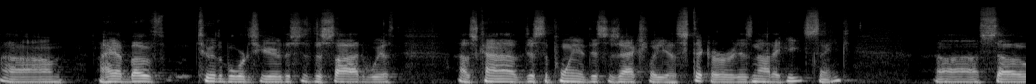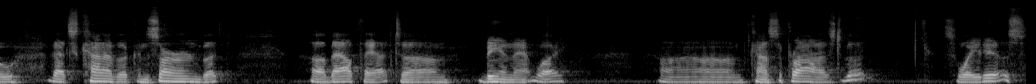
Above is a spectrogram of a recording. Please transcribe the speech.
Um, I have both two of the boards here. This is the side with, I was kind of disappointed. This is actually a sticker. It is not a heat sink. Uh, so that's kind of a concern, but about that um, being that way. Uh, I'm kind of surprised, but it's the way it is.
